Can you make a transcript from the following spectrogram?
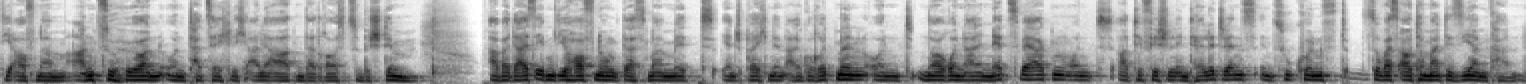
die Aufnahmen anzuhören und tatsächlich alle Arten daraus zu bestimmen. Aber da ist eben die Hoffnung, dass man mit entsprechenden Algorithmen und neuronalen Netzwerken und Artificial Intelligence in Zukunft sowas automatisieren kann.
